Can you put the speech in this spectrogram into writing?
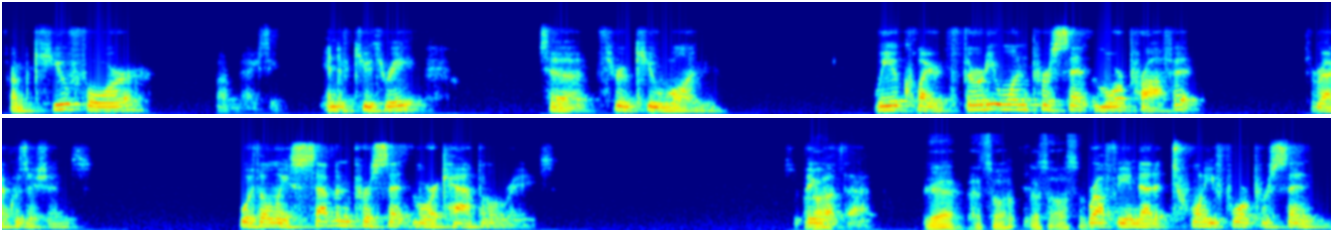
from Q4, or actually end of Q3 to through Q1, we acquired 31% more profit through acquisitions with only 7% more capital raised. So think Wow. about that Yeah, that's all. That's awesome. roughly a net at 24%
